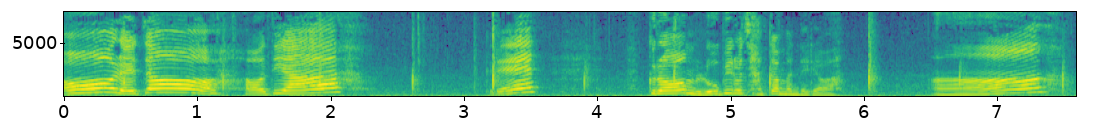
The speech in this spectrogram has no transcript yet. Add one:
어, 레저 어디야? 그래? 그럼 로비로 잠깐만 내려와. 아. 레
